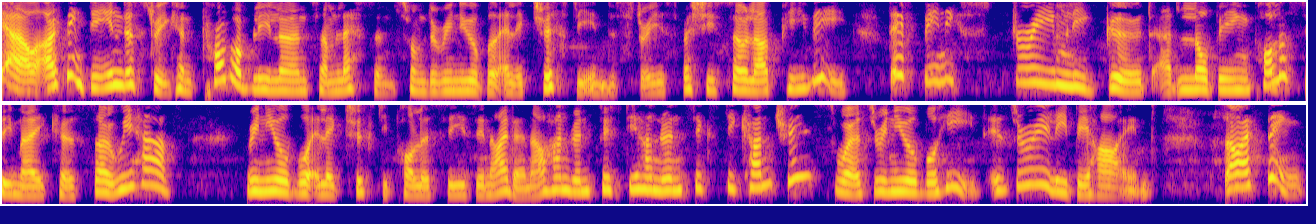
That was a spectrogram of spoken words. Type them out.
Yeah, I think the industry can probably learn some lessons from the renewable electricity industry, especially solar PV. They've been extremely good at lobbying policymakers. So we have renewable electricity policies in, I don't know, 150, 160 countries, whereas renewable heat is really behind. So I think,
